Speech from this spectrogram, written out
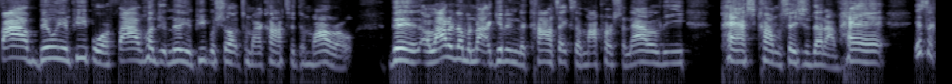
five billion people or 500 million people show up to my content tomorrow, then a lot of them are not getting the context of my personality, past conversations that I've had. It's a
